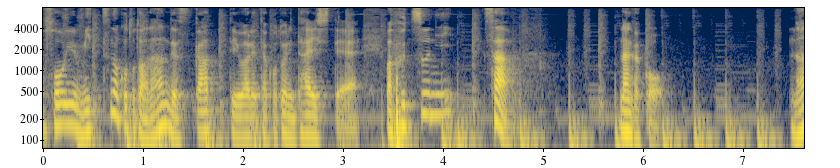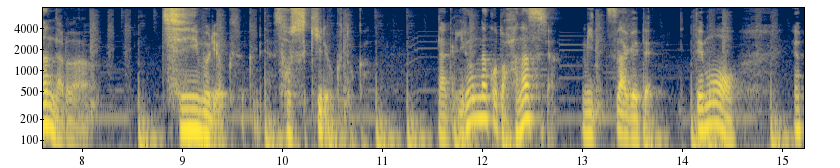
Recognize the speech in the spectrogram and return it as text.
そういう3つのこととは何ですかって言われたことに対して、まあ、普通にさなんかこうなんだろうなチーム力とかみたいな組織力とかなんかいろんなこと話すじゃん。3つ挙げて。でもやっ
